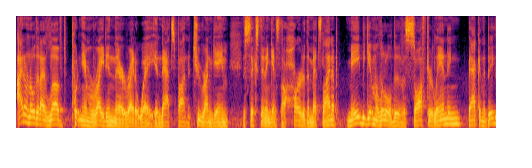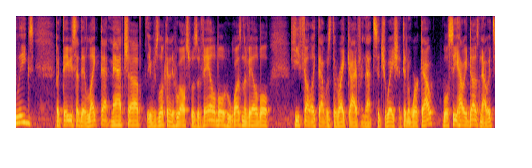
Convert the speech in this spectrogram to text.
I don't know that I loved putting him right in there right away in that spot in a two run game, the sixth inning against the heart of the Mets lineup. Maybe give him a little bit of a softer landing back in the big leagues. But Davey said they liked that matchup. He was looking at who else was available, who wasn't available. He felt like that was the right guy for that situation. It didn't work out. We'll see how he does now. It's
